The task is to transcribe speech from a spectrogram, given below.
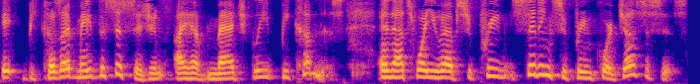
it because i've made this decision i have magically become this. And that's why you have supreme sitting supreme court justices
